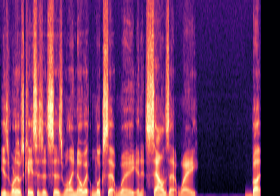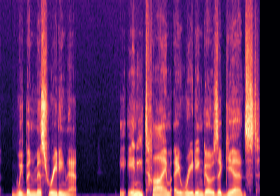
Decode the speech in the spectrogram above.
is one of those cases that says, "Well, I know it looks that way and it sounds that way, but we've been misreading that." Anytime a reading goes against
